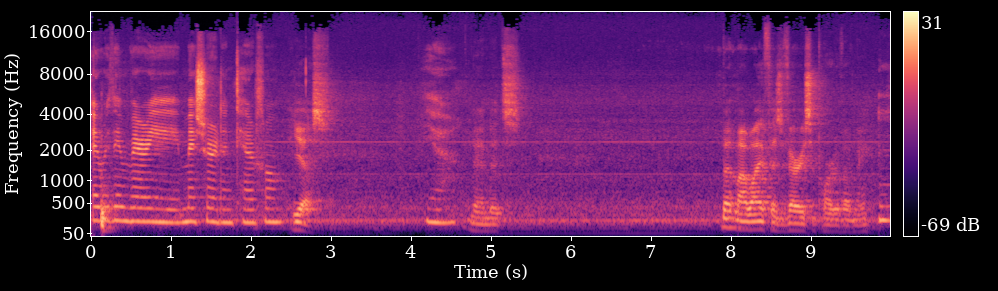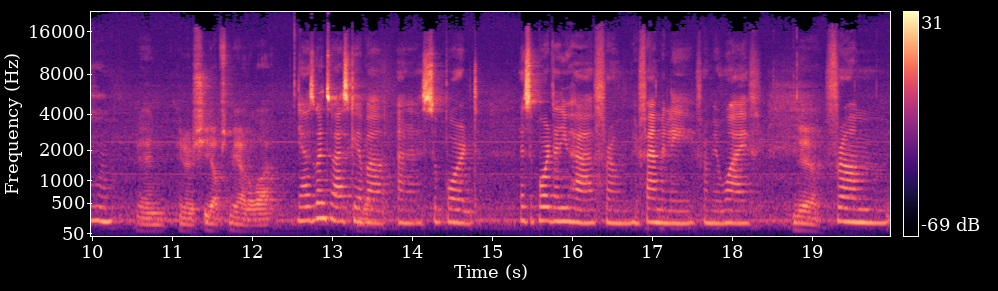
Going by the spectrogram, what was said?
everything very measured and careful. yes, Yeah. and it's. But my wife is very supportive of me, Mm-hmm. and you know she helps me out a lot. Yeah, I was going to ask you about uh, support, the support that you have from your family, from your wife, Yeah, from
